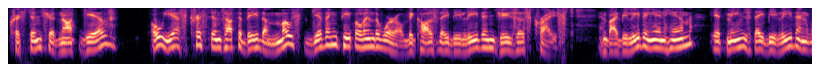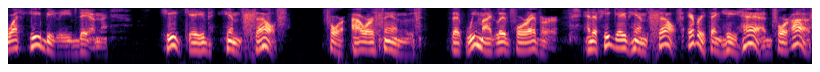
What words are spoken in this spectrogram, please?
Christians should not give? Oh yes, Christians ought to be the most giving people in the world because they believe in Jesus Christ. And by believing in Him, it means they believe in what He believed in. He gave Himself for our sins, that we might live forever. And if He gave Himself, everything He had for us,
